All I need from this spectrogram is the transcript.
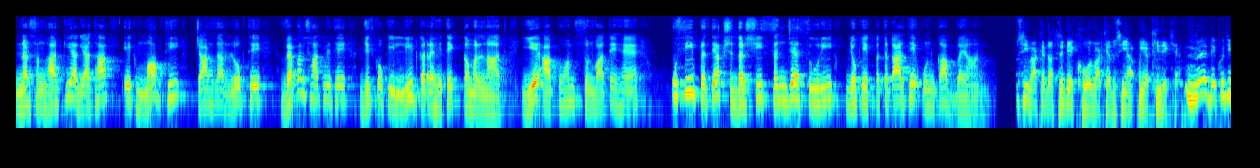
नरसंहार किया गया था। एक मॉब थी 4000 लोग थे वेपन्स हाथ में थे, जिसको कि लीड कर रहे थे कमलनाथ। ये आपको हम सुनवाते हैं उसी प्रत्यक्षदर्शी संजय सूरी जो कि एक पत्रकार थे उनका बयान ਤੁਸੀਂ ਵਾਕਿਆ ਦੱਸ ਰਹੇ ਵੀ ਇੱਕ ਹੋਰ ਵਾਕਿਆ ਤੁਸੀਂ ਆਪਣੀ ਅੱਖੀ ਦੇਖਿਆ ਮੈਂ ਦੇਖੋ ਜੀ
